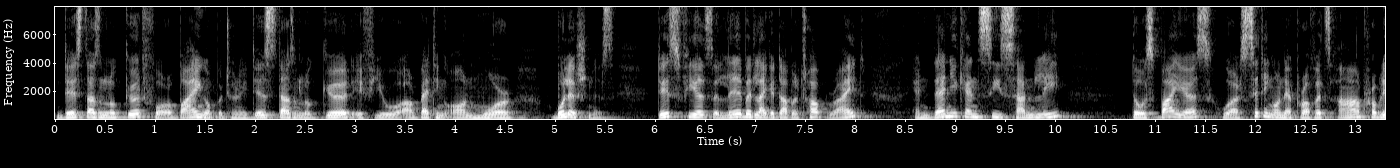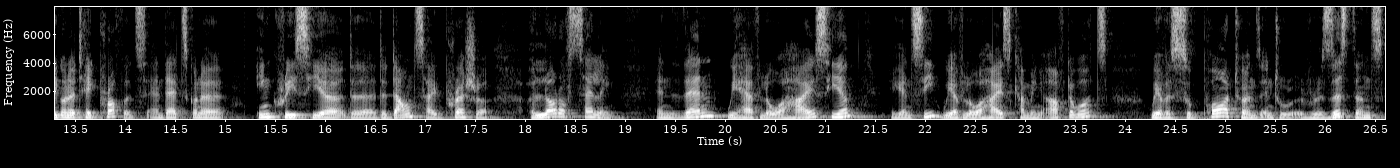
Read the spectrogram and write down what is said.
this doesn't look good for a buying opportunity. This doesn't look good if you are betting on more bullishness. This feels a little bit like a double top, right? And then you can see suddenly those buyers who are sitting on their profits are probably going to take profits, and that's going to increase here the, the downside pressure. A lot of selling. And then we have lower highs here. You can see we have lower highs coming afterwards. We have a support turns into resistance.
